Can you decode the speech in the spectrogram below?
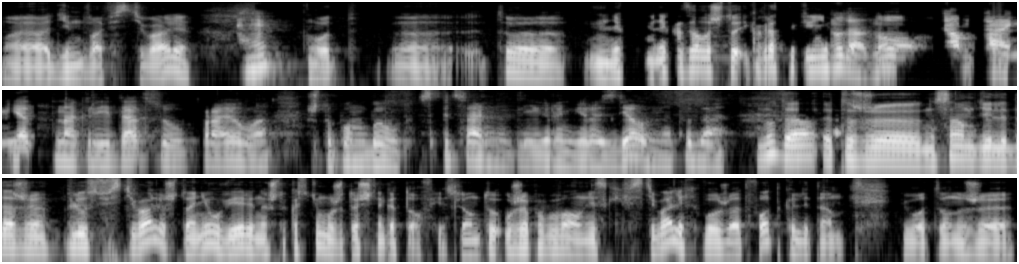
а, один-два фестиваля. Угу. Вот, это мне, мне казалось, что как раз таки... Ну да, но там, да, нет на аккредитацию правила, чтобы он был специально для игры мира сделан, это да. Ну да, это же на самом деле даже плюс фестиваля, что они уверены, что костюм уже точно готов. Если он уже побывал в нескольких фестивалях, его уже отфоткали там, и вот он уже...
